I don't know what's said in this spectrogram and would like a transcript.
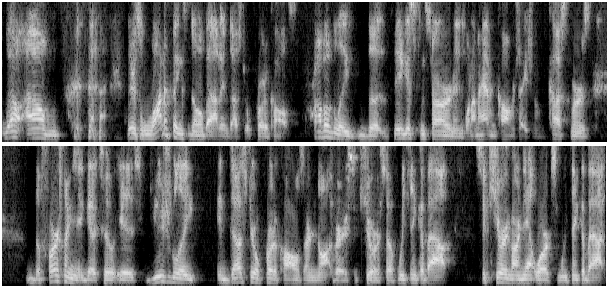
Well, um, there's a lot of things to know about industrial protocols. Probably the biggest concern, and when I'm having conversations with customers, the first thing you go to is usually industrial protocols are not very secure. So if we think about securing our networks and we think about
